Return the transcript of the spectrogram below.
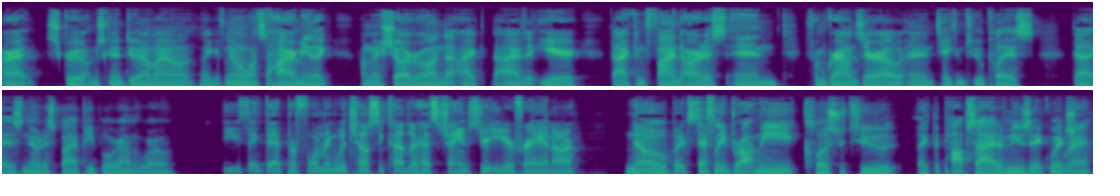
all right, screw it. I'm just gonna do it on my own. Like if no Mhm. one wants to hire me, like I'm gonna show everyone that I that I have the ear that I can find artists and from ground zero and take them to a place that is noticed by people around the world. Do you think that performing with Chelsea Cutler has changed your ear for A and R? No, but it's definitely brought me closer to like the pop side of music, which Right.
